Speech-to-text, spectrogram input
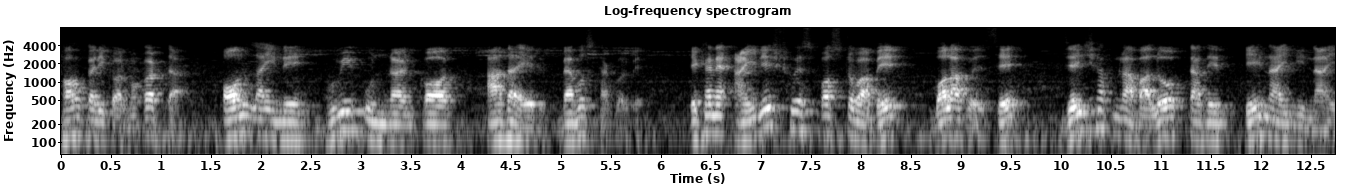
সহকারী কর্মকর্তা অনলাইনে ভূমি উন্নয়ন কর আদায়ের ব্যবস্থা করবে। এখানে আইনের সুস্পষ্টভাবে বলা হয়েছে, যেই সব নাবালক তাদের এনআইডি নাই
